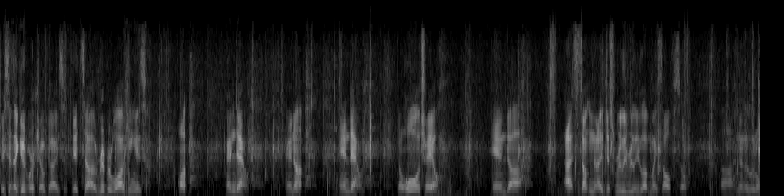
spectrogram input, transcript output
This is a good workout, guys. It's uh, river walking is up and down, and up and down, the whole trail. And uh, that's something that I just really, really love myself. So, uh, another little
